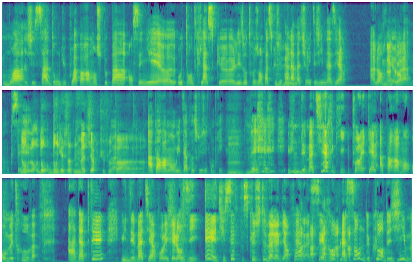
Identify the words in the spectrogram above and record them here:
moi j'ai ça, donc du coup, apparemment, je peux pas enseigner autant de classes que les autres gens parce que j'ai Mhm. pas la maturité gymnasiale. Alors que voilà, donc c'est. Donc, donc, donc il y a certaines matières que tu peux pas. euh, Apparemment, oui, d'après ce que j'ai compris. hmm. Mais une des matières qui, pour lesquelles apparemment on me trouve adaptée, une des matières pour lesquelles on se dit Eh, tu sais ce que je te verrais bien faire C'est remplaçante de cours de gym.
